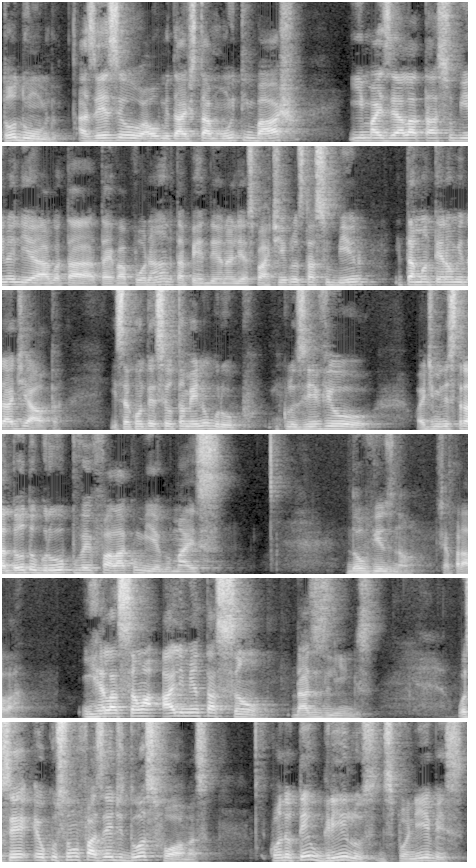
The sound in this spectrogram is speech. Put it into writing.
todo úmido. Às vezes a umidade está muito embaixo, e mas ela está subindo ali, a água está tá evaporando, está perdendo ali as partículas, está subindo e está mantendo a umidade alta. Isso aconteceu também no grupo. Inclusive o, administrador do grupo veio falar comigo, mas dou ouvidos não, deixa para lá. Em relação à alimentação das slings, você, eu costumo fazer de duas formas. Quando eu tenho grilos disponíveis,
